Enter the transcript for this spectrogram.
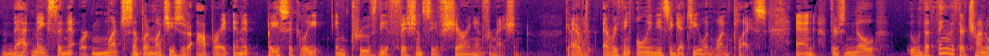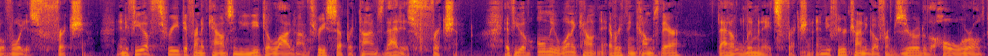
that makes the network much simpler, much easier to operate, and it basically improves the efficiency of sharing information. Got Ev- it. Everything only needs to get to you in one place. And there's no, the thing that they're trying to avoid is friction. And if you have three different accounts and you need to log on three separate times, that is friction. If you have only one account and everything comes there, that eliminates friction. And if you're trying to go from zero to the whole world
